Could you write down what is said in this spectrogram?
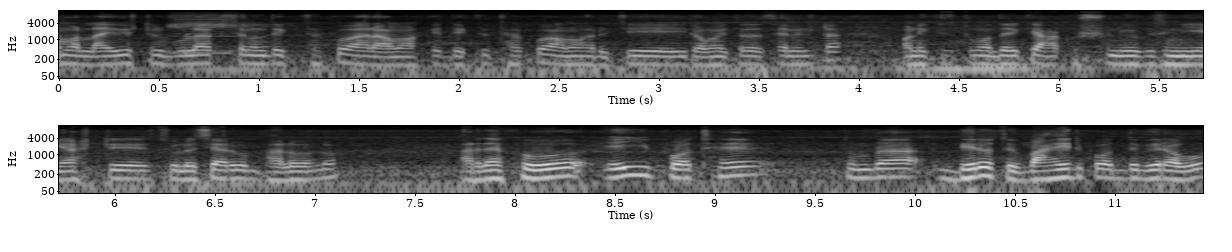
আমার লাইভ স্টাইল ব্লগ চ্যানেল দেখতে থাকো, আর আমাকে দেখতে থাকো, আমার যে এই দাদা চ্যানেলটা অনেক কিছু তোমাদেরকে আকর্ষণীয় কিছু নিয়ে আসতে চলেছে আর ভালো ভালো। আর দেখো, এই পথে তোমরা বেরোতে, বাহির পথ বেরাবো।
